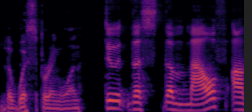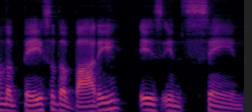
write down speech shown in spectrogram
The whispering one. Dude, the the mouth on the base of the body is insane.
